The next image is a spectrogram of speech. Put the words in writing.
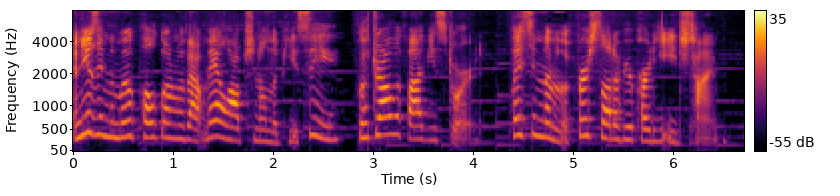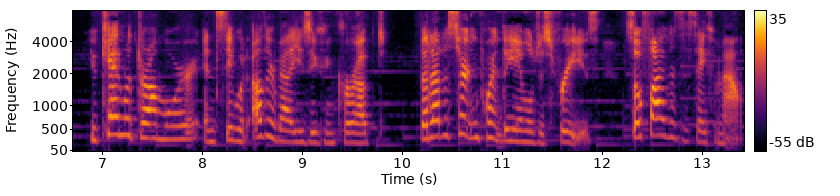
and using the Move Pokemon Without Mail option on the PC, withdraw the 5 you stored, placing them in the first slot of your party each time. You can withdraw more and see what other values you can corrupt, but at a certain point the game will just freeze, so 5 is a safe amount.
